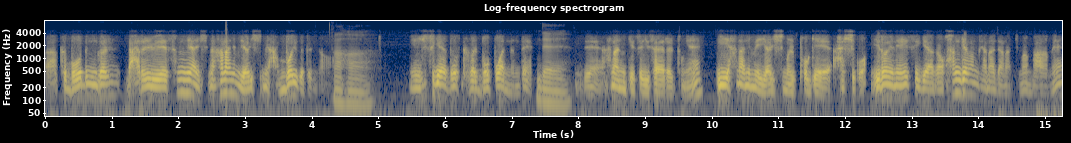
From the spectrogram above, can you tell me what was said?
아, 그 모든 걸 나를 위해 승리하시는 하나님 열심히 안 보이거든요. 아하. 이 히스기야도 그걸 못 보았는데 네. 이제 하나님께서 이사야를 통해 이 하나님의 열심을 보게 하시고 이로 인해 히스기야가 환경은 변하지 않았지만 마음에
